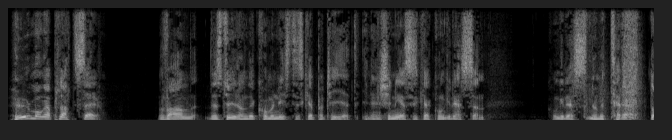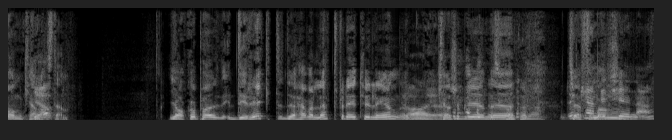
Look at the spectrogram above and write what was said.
Hur många platser vann det styrande kommunistiska partiet i den kinesiska kongressen? Kongress nummer 13 kallas Ja. den. Jakob har direkt, det här var lätt för dig tydligen. Ja, ja. Kanske blir en... Det man eh. Du träffar kan det man, Kina.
